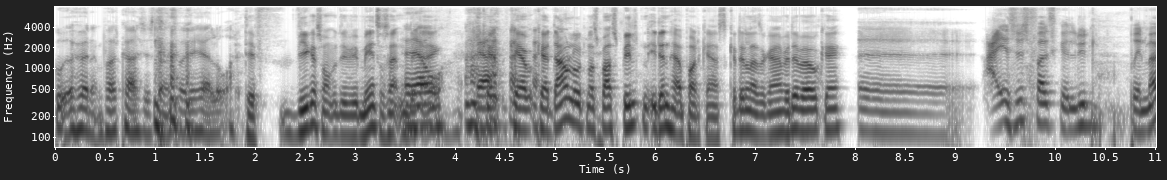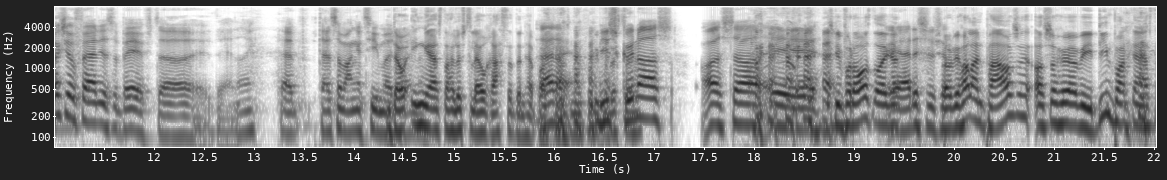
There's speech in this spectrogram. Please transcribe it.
gå ud og høre den podcast, i stedet for det her lort? Det virker som om, det er mere interessant end det Ja, her, jo. ikke? Ja. Kan, kan, jeg, kan jeg downloade den og så bare spille den i den her podcast? Kan det lade sig gøre? Vil det være okay? Øh, ej, jeg synes, folk skal lytte Brian Mørk Show færdig, og så bagefter øh, det andet, ikke? Der, er- der er så mange timer. i Der var døgnet. ingen af os, der har lyst til at lave resten af den her Nej, podcast. nu, nej. fordi Vi det er skynder os, og så... Øh, Skal vi få det overstået, ikke? ja, det synes jeg. vi holder en pause, og så hører vi din podcast,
